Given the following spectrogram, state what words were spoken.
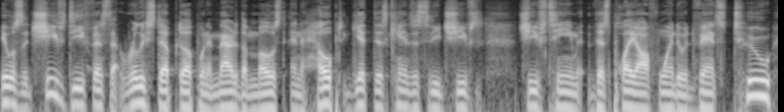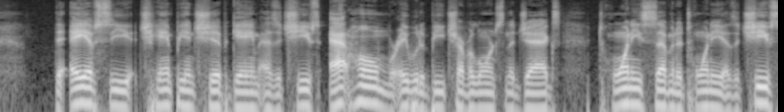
it was the Chiefs defense that really stepped up when it mattered the most and helped get this Kansas City Chiefs Chiefs team this playoff win to advance to the AFC Championship game as the Chiefs at home were able to beat Trevor Lawrence and the Jags 27 to 20 as the Chiefs.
